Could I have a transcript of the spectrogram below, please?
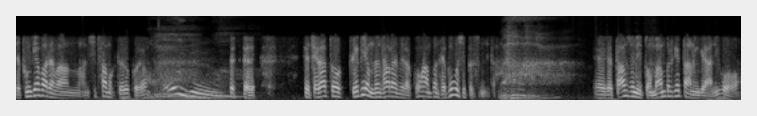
제품 개발에만 한 13억 들었고요. 어이구. 제가 또 겁이 없는 사람이라 꼭 한번 해보고 싶었습니다. 아, 예, 그 단순히 돈만 벌겠다는 게 아니고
